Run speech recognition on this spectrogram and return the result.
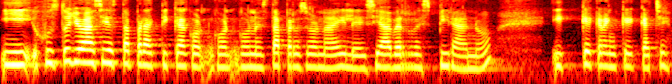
Y justo yo hacía esta práctica con, con, esta persona y le decía, a ver, respira, ¿no? ¿Y qué creen que caché?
